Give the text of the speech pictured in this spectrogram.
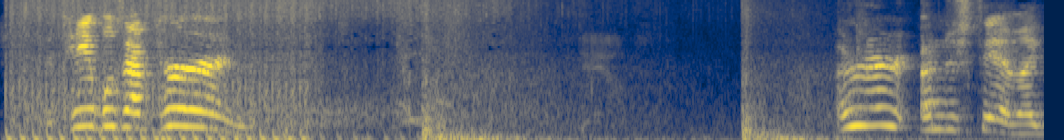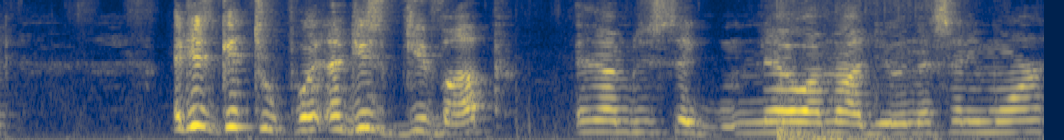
The tables have turned. I don't understand. Like, I just get to a point, I just give up. And I'm just like, no, I'm not doing this anymore.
